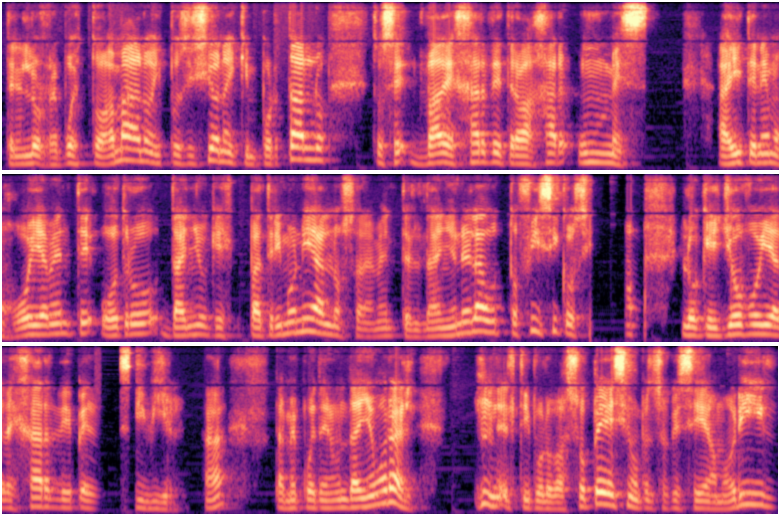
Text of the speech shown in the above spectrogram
tener los repuestos a mano, a disposición, hay que importarlo, entonces va a dejar de trabajar un mes. Ahí tenemos obviamente otro daño que es patrimonial, no solamente el daño en el auto físico, sino lo que yo voy a dejar de percibir. ¿ah? También puede tener un daño moral. El tipo lo pasó pésimo, pensó que se iba a morir,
